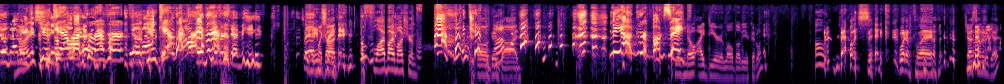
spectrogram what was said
No, Nice. You can't run forever. You can't run forever. Never get me. It's like Oh aim my God. training. A flyby mushroom. oh good god. Mia, for fuck's sake. no idea. Lol W. Good one. Oh That was sick. What a play. Just done it again.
